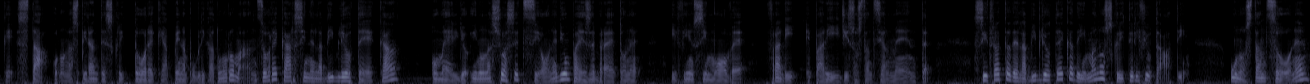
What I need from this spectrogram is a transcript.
che sta con un aspirante scrittore che ha appena pubblicato un romanzo recarsi nella biblioteca, o meglio in una sua sezione di un paese bretone. Il film si muove fra lì e Parigi sostanzialmente. Si tratta della biblioteca dei manoscritti rifiutati, uno stanzone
